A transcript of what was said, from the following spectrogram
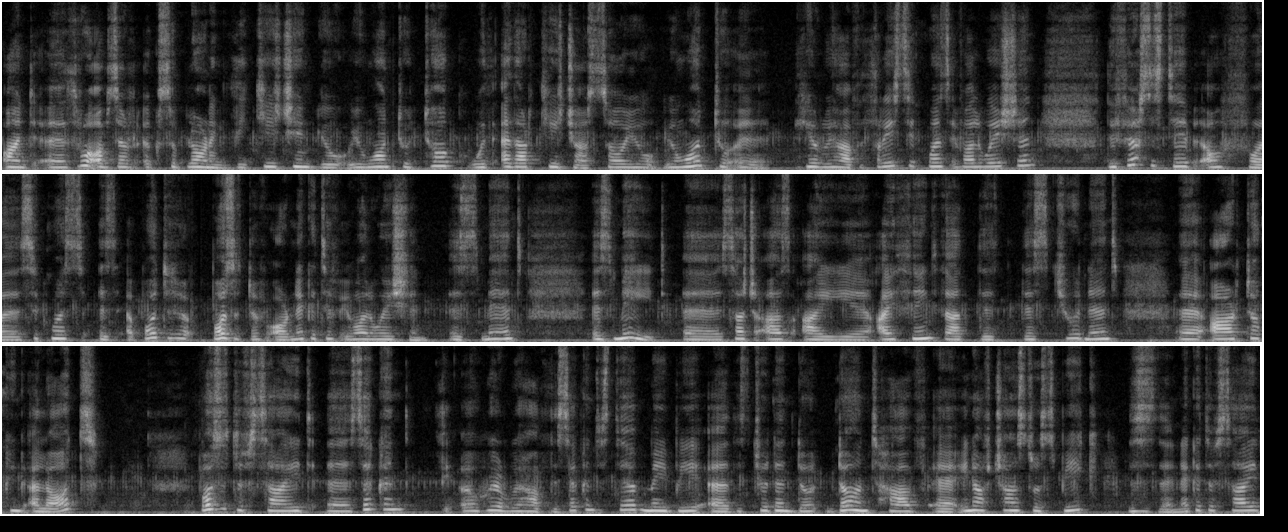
and uh, through observe, exploring the teaching you, you want to talk with other teachers. So you, you want to uh, here we have three sequence evaluation. The first step of uh, sequence is a positive or negative evaluation is made is made uh, such as I uh, I think that the, the student uh, are talking a lot. Positive side second uh, here we have the second step. Maybe uh, the student do, don't have uh, enough chance to speak. This is the negative side.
